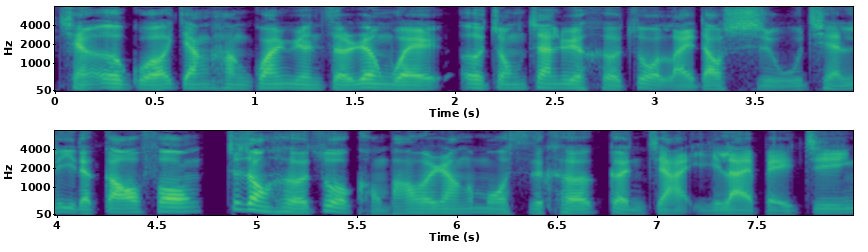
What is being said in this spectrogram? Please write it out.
前俄国央行官员则认为，俄中战略合作来到史无前例的高峰，这种合作恐怕会让莫斯科更加依赖北京。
